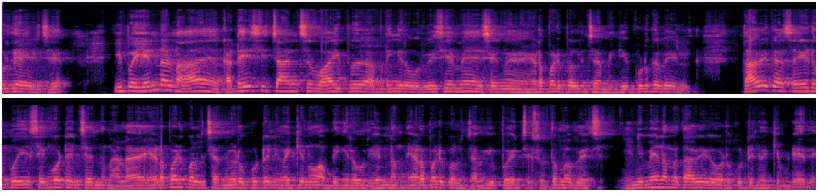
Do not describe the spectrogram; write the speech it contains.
உறுதியாயிடுச்சு இப்போ என்னன்னா கடைசி சான்ஸ் வாய்ப்பு அப்படிங்கிற ஒரு விஷயமே செங்க எடப்பாடி பழனிசாமிக்கு கொடுக்கவே இல்லை. தாவேக்கா சைடு போய் செங்கோட்டையன் சேர்ந்தனால எடப்பாடி பழனிசாமியோட கூட்டணி வைக்கணும் அப்படிங்கிற ஒரு எண்ணம் எடப்பாடி பழனிசாமிக்கு போயிடுச்சு சுத்தமாக போயிடுச்சு. இனிமேல் நம்ம தாவேக்காவோட கூட்டணி வைக்க முடியாது.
